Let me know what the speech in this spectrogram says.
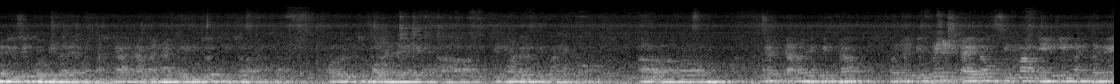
ಮ್ಯೂಸಿಕ್ ಕೊಟ್ಟಿದ್ದಾರೆ ಮತ್ತು ಕ್ಯಾಮ್ರಾಮನ್ ಆಗಿ ಇಂಜೋತ್ ಕಿಜೋರ್ ಅಂತ ಅವರು ತುಂಬ ಒಳ್ಳೆಯ ಸಿನಿಮಾಟೋಗ್ರಫಿ ಮಾಡಿದ್ದಾರೆ ಬಟ್ ಅನ್ನೋದಕ್ಕಿಂತ ಒಂದು different type of cinema making ಅಂತಲೇ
